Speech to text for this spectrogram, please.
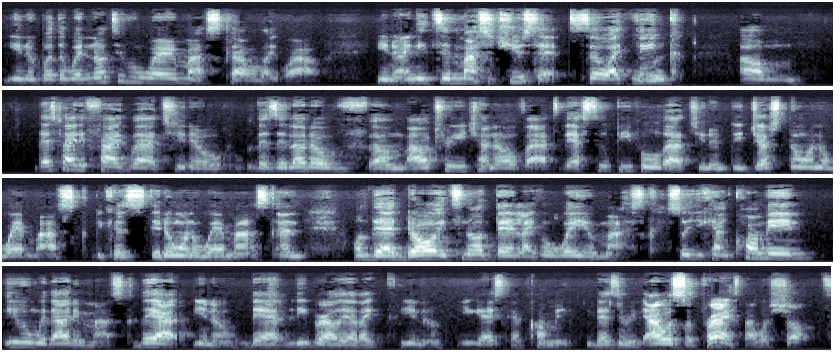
you know, but they were not even wearing masks. I was like, wow. You know, and it's in Massachusetts. So I think um despite the fact that you know there's a lot of um, outreach and all that, there are still people that you know they just don't want to wear mask because they don't want to wear mask, and on their door it's not there like oh wear your mask, so you can come in even without a mask. They are you know they are liberal. They're like you know you guys can come in. It doesn't really. I was surprised. I was shocked.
